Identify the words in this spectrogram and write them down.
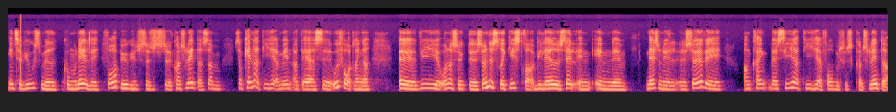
interviews med kommunale forebyggelseskonsulenter, som, som kender de her mænd og deres øh, udfordringer. Øh, vi undersøgte sundhedsregistre, og vi lavede selv en, en øh, national øh, survey, omkring, hvad siger de her forebyggelseskonsulenter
